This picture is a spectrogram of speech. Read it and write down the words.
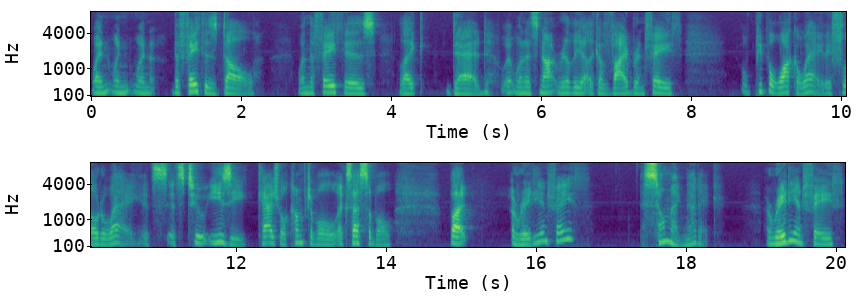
when when when the faith is dull, when the faith is like dead, when it's not really like a vibrant faith, people walk away. They float away. It's it's too easy casual comfortable accessible. But a radiant faith is so magnetic. A radiant faith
